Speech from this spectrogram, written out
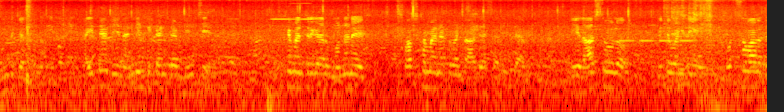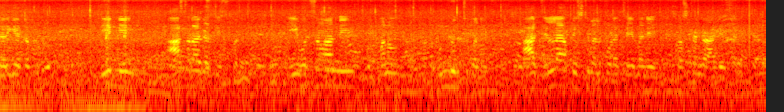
ముందుకెళ్తున్నాం. అయితే దీని అన్నింటికంటే మించి ముఖ్యమంత్రి గారు మొన్ననే స్పష్టమైనటువంటి ఆదేశాలు ఇచ్చారు. ఈ రాష్ట్రంలో ఇటువంటి ఉత్సవాలు జరిగేటప్పుడు దీన్ని ఆసరాగా తీసుకొని ఈ ఉత్సవాన్ని మనం ముందుంచుకొని ఆ జిల్లా ఫెస్టివల్ కూడా చేయమని స్పష్టంగా ఆదేశాలు ఇచ్చారు.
